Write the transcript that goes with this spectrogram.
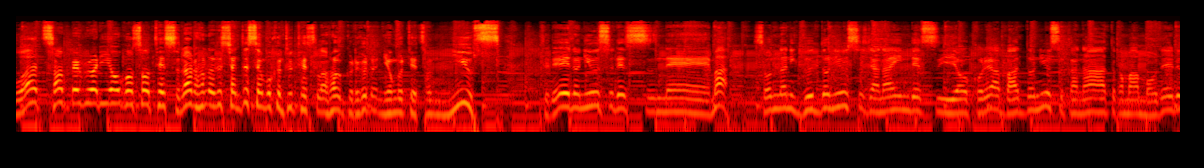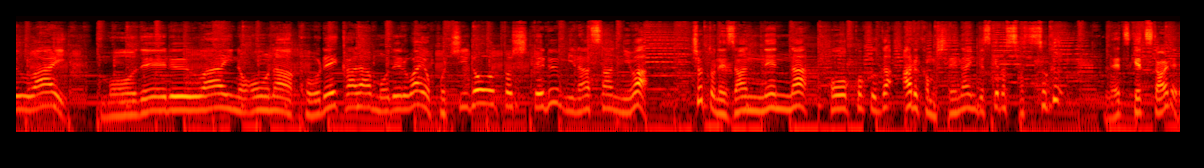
What's up, everybody? ようこそテスラの話です。Welcome to テスラのぐるぐる日本語鉄道ニュース。Today のニュースですね。まあ、そんなにグッドニュースじゃないんですよ。これはバッドニュースかなとか、まあ、モデル Y、モデル Y のオーナー、これからモデル Y をポチろうとしてる皆さんには、ちょっとね、残念な報告があるかもしれないんですけど、早速、Let's get started!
